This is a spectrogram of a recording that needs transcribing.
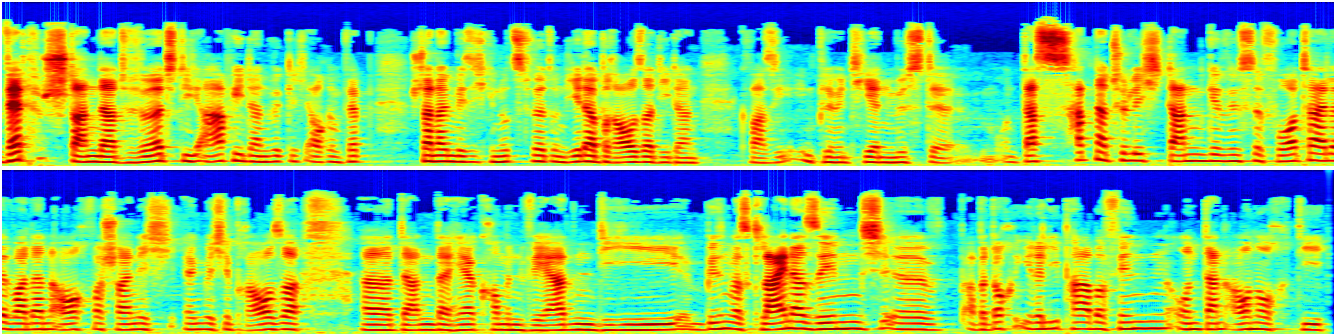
Web-Standard wird, die API dann wirklich auch im Web standardmäßig genutzt wird und jeder Browser die dann quasi implementieren müsste. Und das hat natürlich dann gewisse Vorteile, weil dann auch wahrscheinlich irgendwelche Browser äh, dann daherkommen werden, die ein bisschen was kleiner sind, äh, aber doch ihre Liebhaber finden und dann auch noch die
